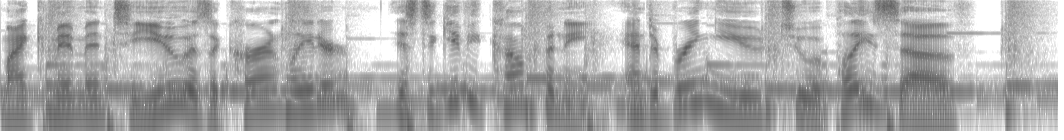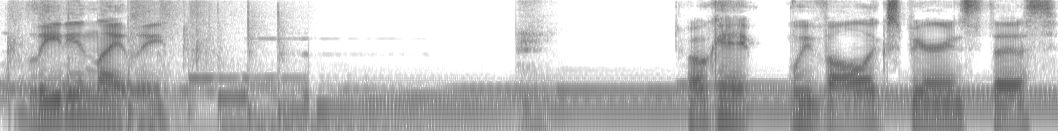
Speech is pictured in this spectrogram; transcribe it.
My commitment to you as a current leader is to give you company and to bring you to a place of leading lightly. Okay, we've all experienced this.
